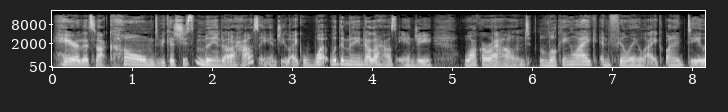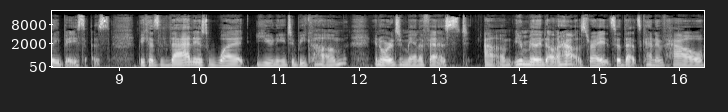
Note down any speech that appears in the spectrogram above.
hair that's not combed because she's a million dollar house Angie. Like, what would the million dollar house Angie walk around looking like and feeling like on a daily basis? Because that is what you need to become in order to manifest um, your million dollar house, right? So that's kind of how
